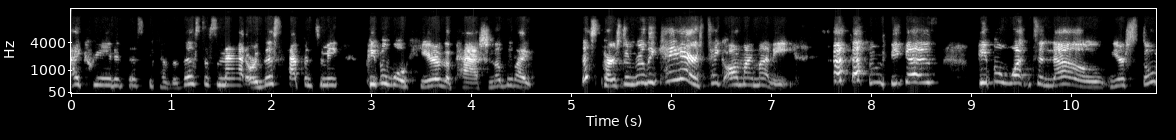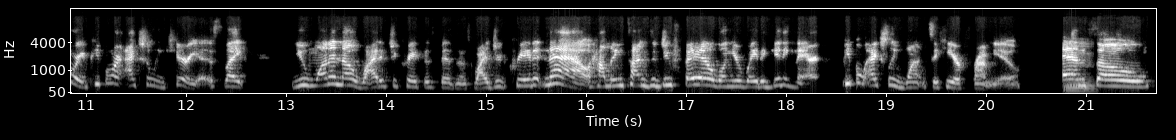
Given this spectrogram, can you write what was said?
I created this because of this, this, and that, or this happened to me, people will hear the passion. They'll be like, this person really cares. Take all my money. because people want to know your story. People are actually curious. Like, you want to know why did you create this business? Why did you create it now? How many times did you fail on your way to getting there? People actually want to hear from you. And mm. so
